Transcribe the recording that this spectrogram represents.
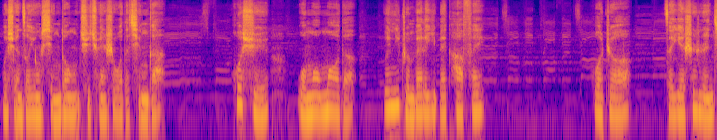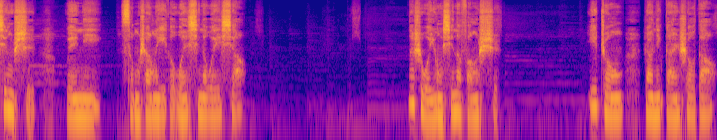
我选择用行动去诠释我的情感。或许我默默的为你准备了一杯咖啡，或者在夜深人静时为你送上了一个温馨的微笑。那是我用心的方式，一种让你感受到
